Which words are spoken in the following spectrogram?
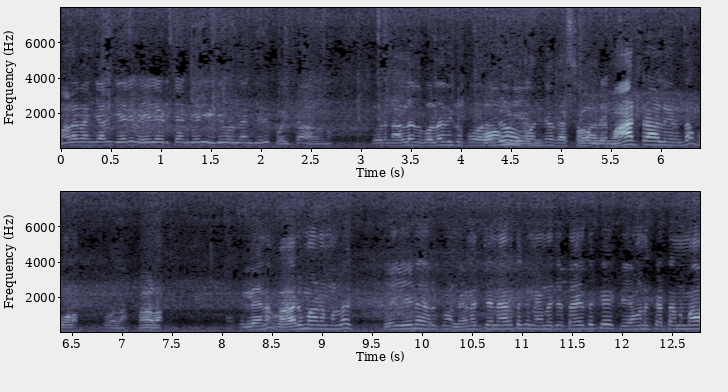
மழை பெஞ்சாலும் சரி வெயில் அடிச்சாலும் சரி இடி விழுந்தாலும் சரி போய்தான் ஆகணும். ஒரு நல்லது பொல்லதுக்கு போக போறதும் முடியாது. கொஞ்சம் கஷ்டமா மாற்றாள் இருந்தால் போகலாம் போகலாம் ஆகலாம் இல்லைன்னா வருமானம் எல்லாம் க்ளீனாக இருக்கும். நினைச்ச நேரத்துக்கு நினைச்ச டயத்துக்கு எவனுக்கு கட்டணுமா?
